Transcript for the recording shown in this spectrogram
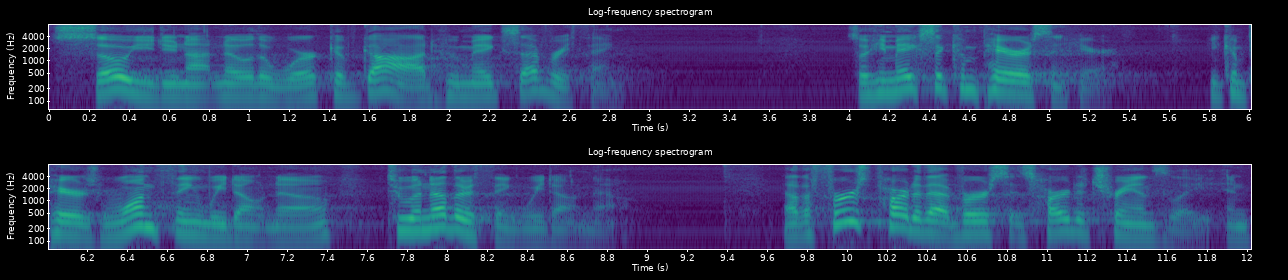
so you do not know the work of God who makes everything. So he makes a comparison here. He compares one thing we don't know to another thing we don't know. Now, the first part of that verse is hard to translate, and,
